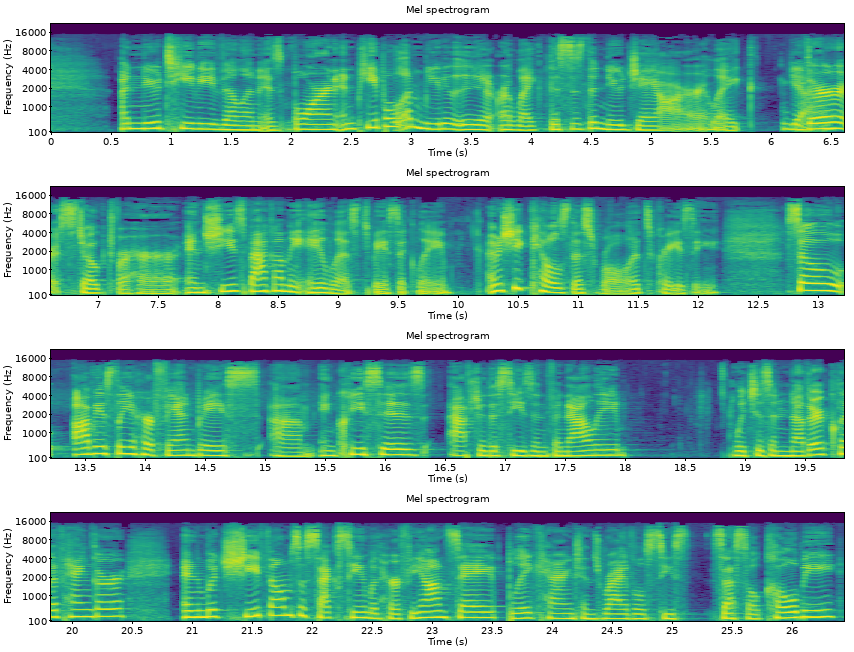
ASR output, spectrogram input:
A new TV villain is born, and people immediately are like, "This is the new JR." Like, Yeah. they're stoked for her, and she's back on the A list. Basically, I mean, she kills this role. It's crazy. So obviously, her fan base um, increases after the season finale which is another cliffhanger in which she films a sex scene with her fiance, Blake Carrington's rival, C- Cecil Colby.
